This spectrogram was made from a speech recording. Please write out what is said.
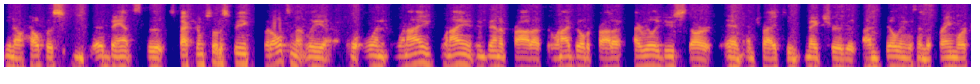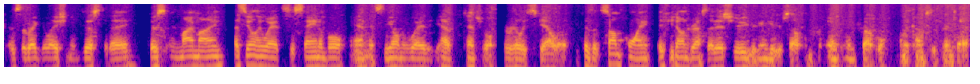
you know, help us advance the spectrum, so to speak. But ultimately, uh, when when I when I invent a product or when I build a product, I really do start and, and try to make sure that I'm building within the framework as the regulation exists today. Because in my mind, that's the only way it's sustainable and it's the only way that you have potential to really scale it. Because at some point, if you don't address that issue, you're going to get yourself in, in, in trouble when it comes to fintech.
